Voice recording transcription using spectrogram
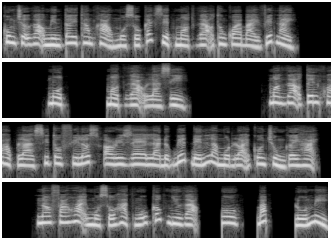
Cùng chợ gạo miền Tây tham khảo một số cách diệt mọt gạo thông qua bài viết này. 1. Mọt gạo là gì? Mọt gạo tên khoa học là Cytophilus oryzae là được biết đến là một loại côn trùng gây hại. Nó phá hoại một số hạt ngũ cốc như gạo, ngô, bắp, lúa mì.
